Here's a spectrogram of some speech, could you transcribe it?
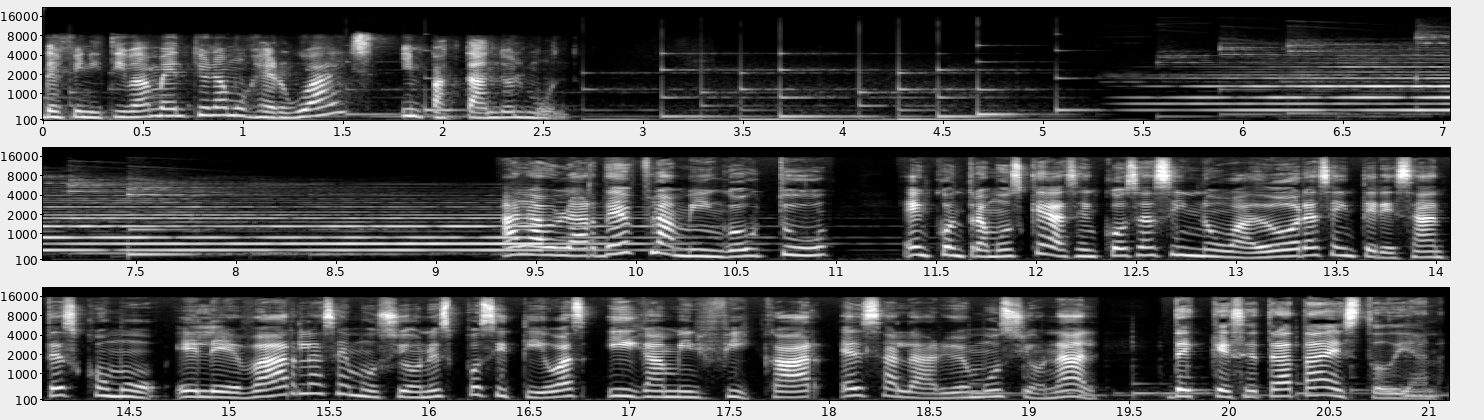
Definitivamente una mujer wise impactando el mundo. Al hablar de Flamingo 2, encontramos que hacen cosas innovadoras e interesantes como elevar las emociones positivas y gamificar el salario emocional. ¿De qué se trata esto, Diana?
